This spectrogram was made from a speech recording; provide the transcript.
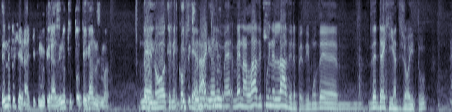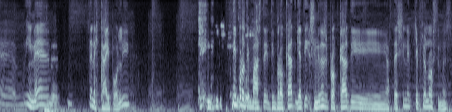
Δεν είναι το χεράκι που με πειράζει, είναι το, το τηγάνισμα. Ναι, Το- εννοώ την έχει το- κόψει το ξέρω, χεράκι είναι- με, με ένα λάδι που είναι λάδι, ρε παιδί μου. Δεν, δεν τρέχει για τη ζωή του. Ε, είναι. Ναι. Δεν έχει κάει πολύ. Τι προτιμάστε, την προκάτι, γιατί συνήθως οι προκάτι αυτές είναι και πιο νόστιμες.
